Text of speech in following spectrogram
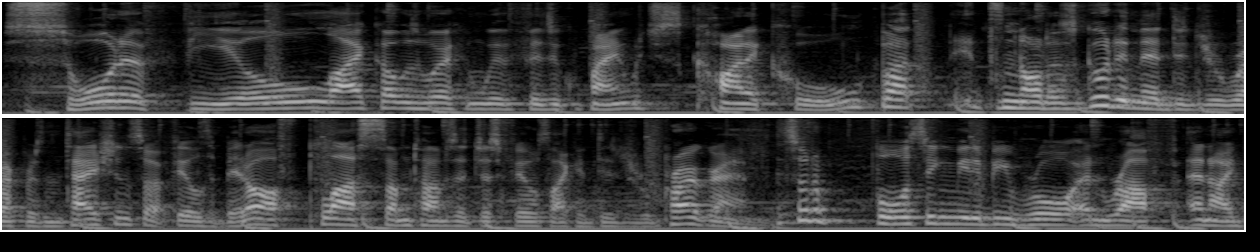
sort of feel like I was working with physical paint, which is kind of cool, but it's not as good in their digital representation, so it feels a bit off. Plus, sometimes it just feels like a digital program. It's sort of forcing me to be raw and rough, and I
